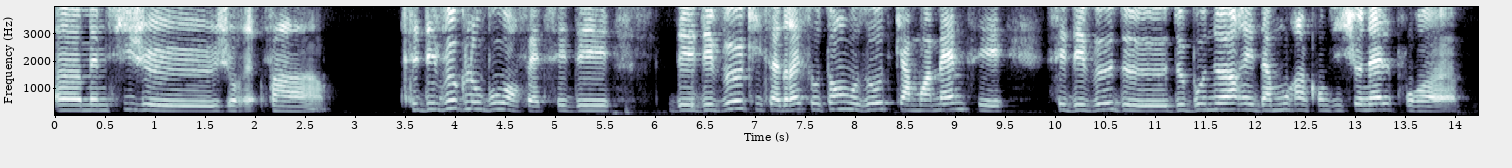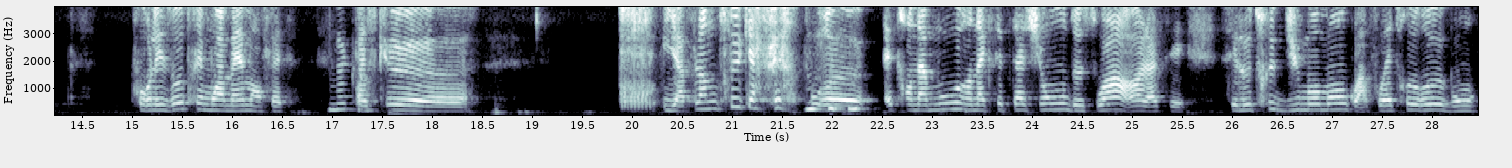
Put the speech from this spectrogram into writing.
même si je j'aurais, enfin, c'est des vœux globaux en fait. C'est des des des vœux qui s'adressent autant aux autres qu'à moi-même. C'est c'est des vœux de, de bonheur et d'amour inconditionnel pour, euh, pour les autres et moi-même, en fait. Parce que, euh, il y a plein de trucs à faire pour être en amour, en acceptation de soi. Oh là, c'est c'est le truc du moment, quoi. Faut être heureux. Bon,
